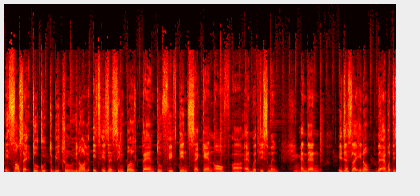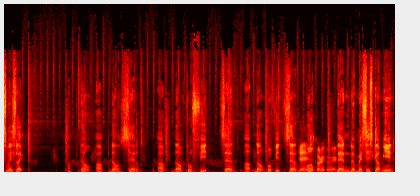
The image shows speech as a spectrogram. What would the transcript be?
it sounds like too good to be true. You know it's it's a simple 10 to 15 second of uh, advertisement. And then it's just like you know the advertisement is like up down up down sell up down profit sell up down profit sell Yes, correct, correct. then the message come in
